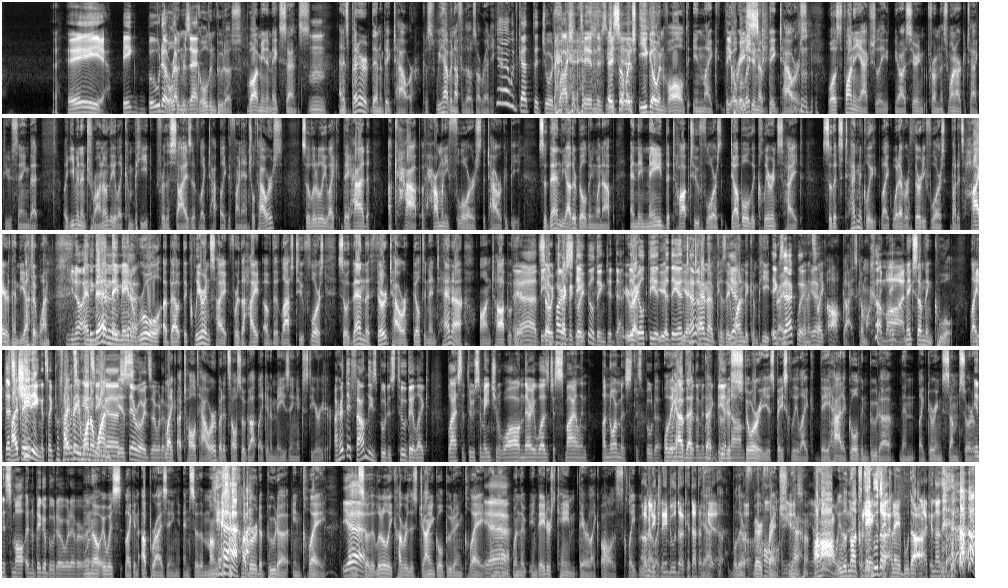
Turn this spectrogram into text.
Hey, big Buddha golden, represent. Golden Buddhas. Well, I mean, it makes sense. Mm. And it's better than a big tower because we have enough of those already. Yeah, we've got the George Washington. There's, There's so much ego involved in like the, The creation obelisk. of big towers. well, it's funny actually. You know, I was hearing from this one architect. He was saying that like even in Toronto, they like compete for the size of like to- like the financial towers. So literally, like they had a cap of how many floors the tower could be. So then the other building went up, and they made the top two floors double the clearance height. So that's technically like whatever 30 floors, but it's higher than the other one You know, I and then uh, they made yeah. a rule about the clearance height for the height of the last two floors. So then the third tower built an antenna on top of it. Yeah, the so Empire State Building did that. They Right, built the yeah, the, the antenna. because they Yeah. wanted to compete. right? Exactly, And it's like, oh, guys, come on, Come Like, make- on. make, something cool. Like That's Type A- cheating. it's like performance A 101 uh, is steroids or whatever. like a tall tower, but it's also got like an amazing exterior. I heard they found these Buddhas too. They like blasted through some ancient wall, and there he was, just smiling, enormous. This Buddha. Well, they have that that like, Buddhist Vietnam, story is basically like they had a golden Buddha, then like during some sort of in a small, in a bigger Buddha or whatever. Right? Well, no, it was like an uprising, and so the monks Yeah. covered a Buddha in clay. Yeah. And so they literally covered this giant gold Buddha in clay. And Yeah. then when the invaders came, they were like, "Oh, this clay Buddha." like- clay Buddha, get out of Yeah. uh, well, they're No. very Oh, French. yes, yeah. yeah. Aha! We will not Clay take Buddha. the clay Buddha. I cannot.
